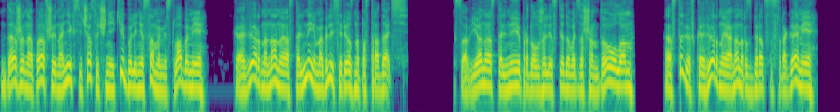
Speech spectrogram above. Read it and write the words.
даже напавшие на них сейчас ученики были не самыми слабыми. Каверна, Нана и остальные могли серьезно пострадать. Ксавьон и остальные продолжили следовать за Шандоулом, оставив Каверна и Анан разбираться с врагами.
